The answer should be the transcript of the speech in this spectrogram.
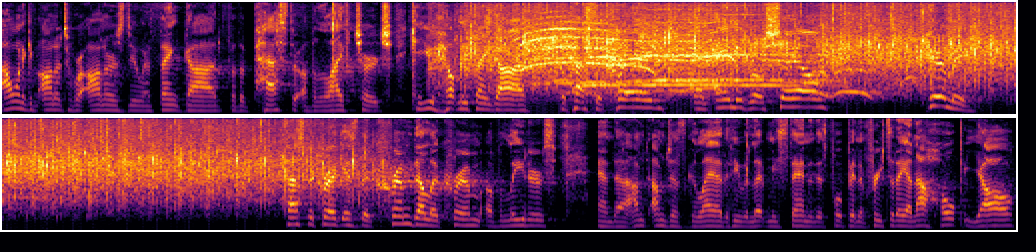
I want to give honor to where honor is due and thank God for the pastor of Life Church. Can you help me thank God for Pastor Craig and Amy Groeschel? Hear me. Pastor Craig is the creme de la creme of leaders, and uh, I'm, I'm just glad that he would let me stand in this pulpit and preach today. And I hope y'all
